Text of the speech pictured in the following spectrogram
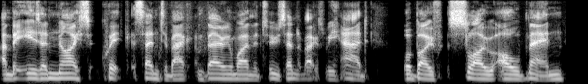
And but he is a nice, quick centre back. And bearing in mind the two centre backs we had were both slow old men,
